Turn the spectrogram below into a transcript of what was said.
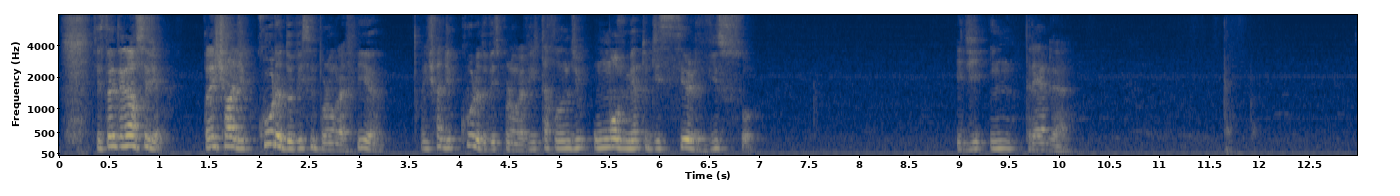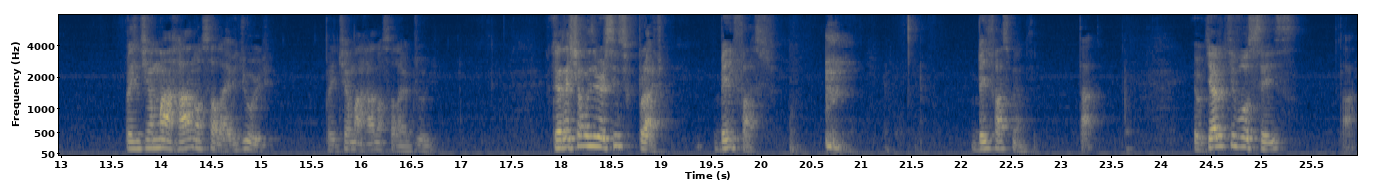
Vocês estão entendendo? Ou seja, quando a gente fala de cura do vício em pornografia, a gente fala de cura do vício em pornografia, a gente está falando de um movimento de serviço e de entrega pra gente amarrar a nossa live de hoje. Pra gente amarrar a nossa live de hoje. Eu quero deixar um exercício prático, bem fácil. Bem fácil mesmo, tá? Eu quero que vocês, tá?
